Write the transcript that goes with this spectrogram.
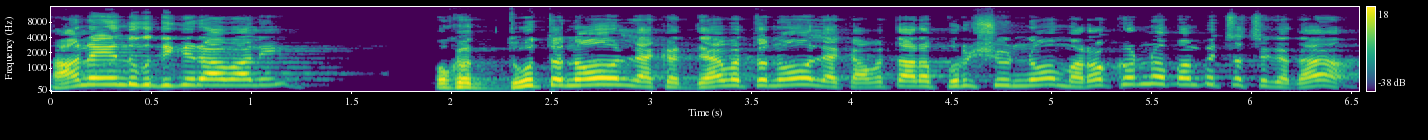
తానే ఎందుకు దిగి రావాలి? ఒక దూతనో లేక దేవతనో లేక అవతార పురుషుడినో మరొకరినో పంపించవచ్చు కదా.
